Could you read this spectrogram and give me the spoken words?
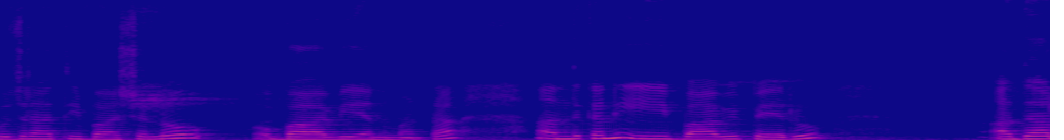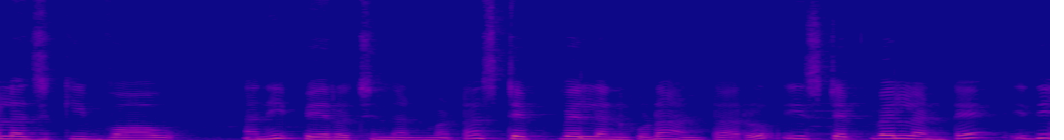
గుజరాతీ భాషలో బావి అనమాట అందుకని ఈ బావి పేరు అదాలజ్కి వావ్ అని పేరు వచ్చిందనమాట స్టెప్ వెల్ అని కూడా అంటారు. ఈ స్టెప్ వెల్ అంటే ఇది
